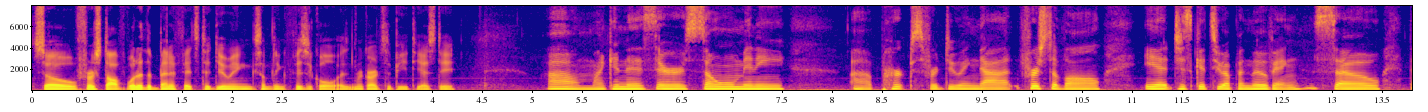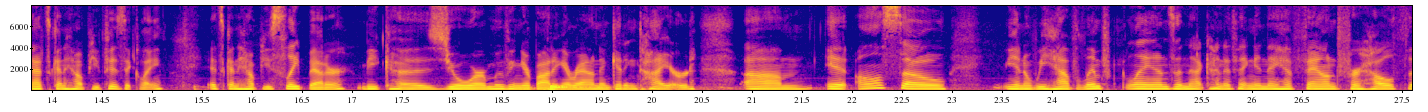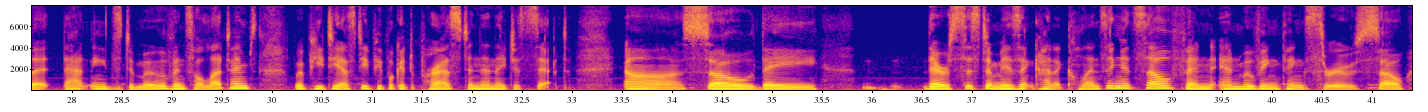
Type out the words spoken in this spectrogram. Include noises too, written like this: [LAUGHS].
So first off, what are the benefits to doing something physical in regards to PTSD? Oh my goodness, there are so many uh, perks for doing that. First of all, it just gets you up and moving. So that's going to help you physically. It's going to help you sleep better because you're moving your body around and getting tired. Um, it also, you know, we have lymph glands and that kind of thing, and they have found for health that that needs to move. And so a lot of times with PTSD, people get depressed and then they just sit. Uh, so they their system isn't kind of cleansing itself and and moving things through so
